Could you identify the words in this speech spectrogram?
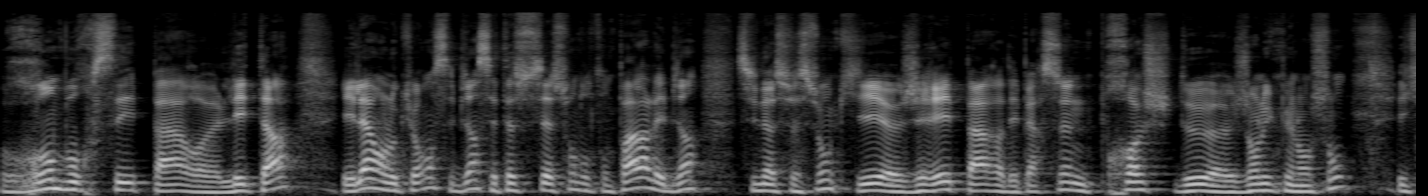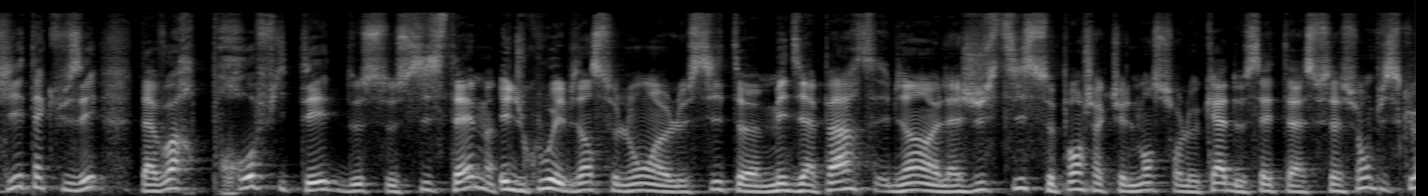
remboursées par l'État. Et là, en l'occurrence, eh bien, cette association dont on parle, eh bien, c'est une association qui est gérée par des personnes proches de Jean-Luc Mélenchon et qui est accusée d'avoir profité de ce système. Et du coup, bien, selon le site Mediapart, bien, la justice se penche actuellement sur le cas de cette association puisque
